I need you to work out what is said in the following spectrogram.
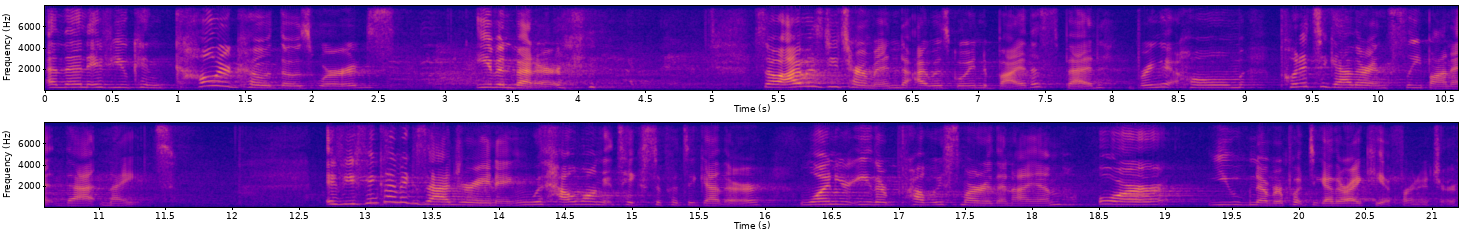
And then if you can color code those words, even better. so I was determined I was going to buy this bed, bring it home, put it together, and sleep on it that night. If you think I'm exaggerating with how long it takes to put together, one, you're either probably smarter than I am, or you've never put together IKEA furniture.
